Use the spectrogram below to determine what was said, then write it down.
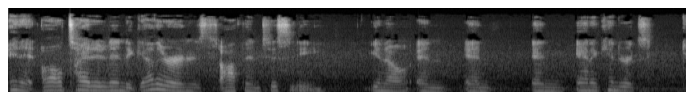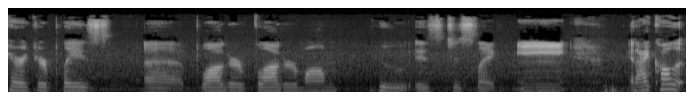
and it all tied it in together and its authenticity, you know, and and and Anna Kendrick's character plays a blogger blogger mom who is just like, eh. and I call it,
